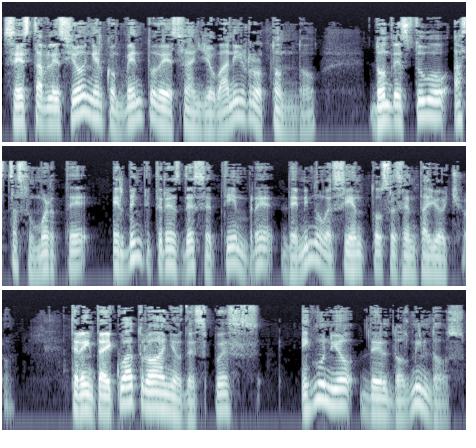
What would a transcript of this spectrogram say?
Se estableció en el convento de San Giovanni Rotondo, donde estuvo hasta su muerte el 23 de septiembre de 1968. Treinta y cuatro años después, en junio del 2002,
